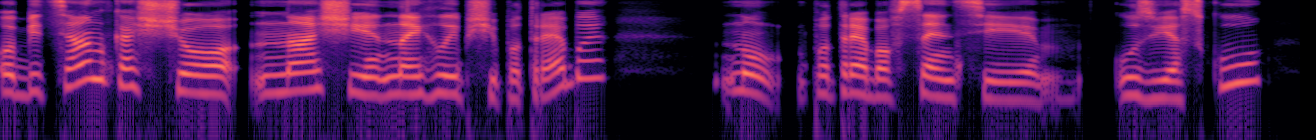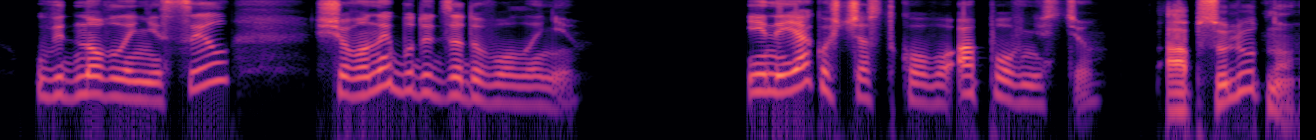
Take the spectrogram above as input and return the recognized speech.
Обіцянка, що наші найглибші потреби, ну, потреба в сенсі у зв'язку, у відновленні сил, що вони будуть задоволені. І не якось частково, а повністю. Абсолютно.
